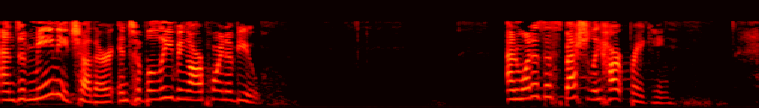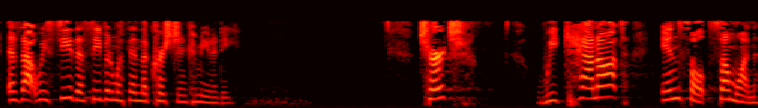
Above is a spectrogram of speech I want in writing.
and demean each other into believing our point of view. And what is especially heartbreaking is that we see this even within the Christian community. Church, we cannot insult someone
